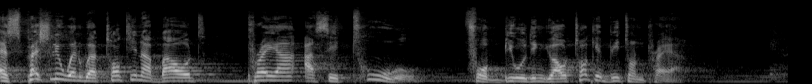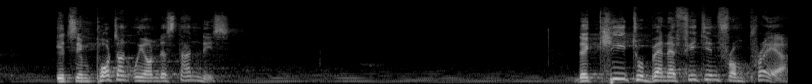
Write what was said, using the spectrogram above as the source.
Especially when we're talking about prayer as a tool for building you. I'll talk a bit on prayer. It's important we understand this. The key to benefiting from prayer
